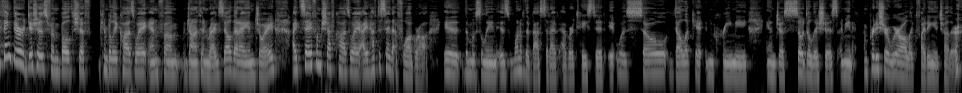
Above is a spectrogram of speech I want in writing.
think there are dishes from both Chef Kimberly Causeway and from Jonathan Ragsdale that I enjoyed. I'd say from Chef Causeway, I'd have to say that foie gras, the mousseline, is one of the best that I've ever tasted. It was so delicate and creamy and just so delicious. I mean, I'm pretty sure we are all like fighting each other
